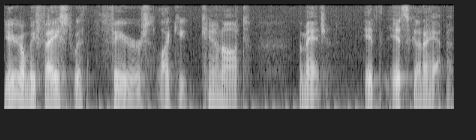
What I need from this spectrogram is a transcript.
You're going to be faced with fears like you cannot imagine. It, it's going to happen.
